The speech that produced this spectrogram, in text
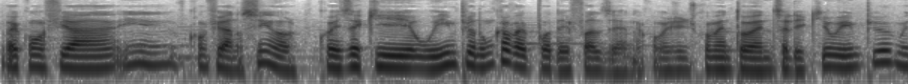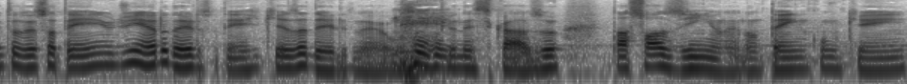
vai confiar em confiar no Senhor. Coisa que o ímpio nunca vai poder fazer, né? Como a gente comentou antes ali, que o ímpio muitas vezes só tem o dinheiro dele, só tem a riqueza dele, né? O ímpio, nesse caso, tá sozinho, né? Não tem com quem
